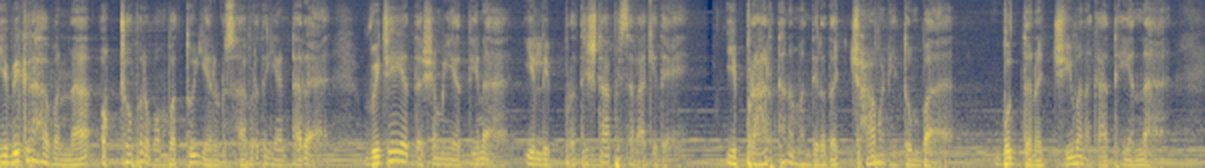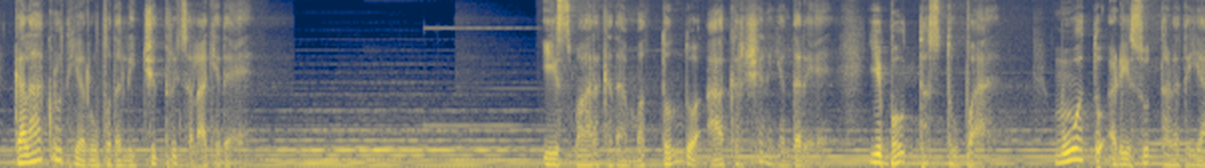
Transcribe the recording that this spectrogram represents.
ಈ ವಿಗ್ರಹವನ್ನು ಅಕ್ಟೋಬರ್ ಒಂಬತ್ತು, ಎರಡು ಸಾವಿರದ ಎಂಟರ ವಿಜಯದಶಮಿಯ ದಿನ ಇಲ್ಲಿ ಪ್ರತಿಷ್ಠಾಪಿಸಲಾಗಿದೆ. ಈ ಪ್ರಾರ್ಥನಾ ಮಂದಿರದ ಛಾವಣಿ ತುಂಬ. ಬುದ್ಧನ ಜೀವನ ಗಾಥೆಯನ್ನ ಕಲಾಕೃತಿಯ ರೂಪದಲ್ಲಿ ಚಿತ್ರಿಸಲಾಗಿದೆ. ಈ ಸ್ಮಾರಕದ ಮತ್ತೊಂದು ಆಕರ್ಷಣೆ ಎಂದರೆ ಈ ಬೌದ್ಧ ಸ್ತೂಪ. ಮೂವತ್ತು ಅಡಿ ಸುತ್ತಳತೆಯ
